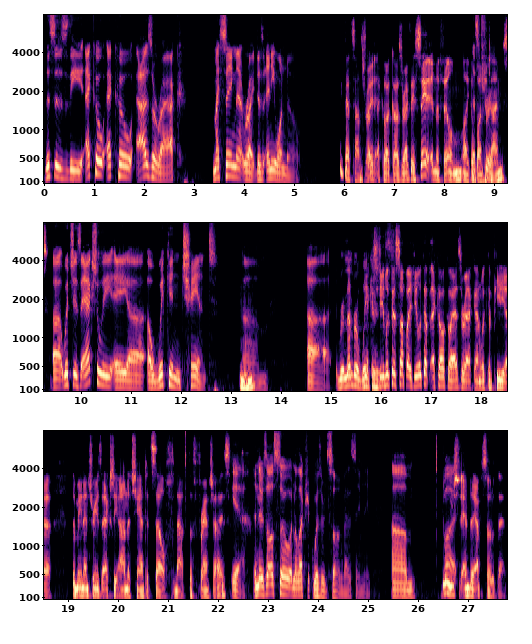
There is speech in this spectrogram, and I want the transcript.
This is the Eko Eko Azarak. Am I saying that right? Does anyone know? I think that sounds right. Okay. Eko Eko Azarak. They say it in the film like a That's bunch true. of times. uh, which is actually a uh, a Wiccan chant. Um, uh, remember Wiccan? Mm-hmm. Yeah, because if you look this up, if you look up Eko Eko Azarak on Wikipedia, the main entry is actually on the chant itself, not the franchise. yeah, and there's also an Electric Wizard song by the same name. Um, Ooh, we should end the episode with that.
